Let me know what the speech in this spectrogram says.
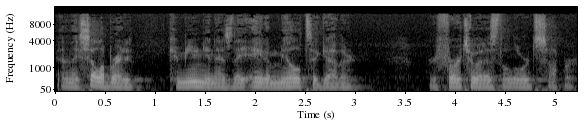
And they celebrated communion as they ate a meal together refer to it as the Lord's Supper.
